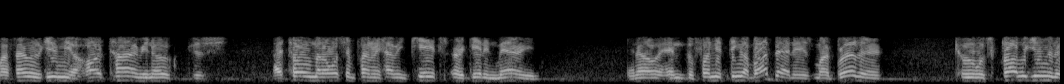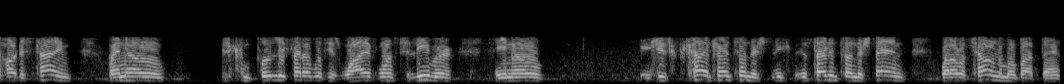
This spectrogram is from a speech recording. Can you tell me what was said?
My family's giving me a hard time, you know, because I told them that I wasn't planning on having kids or getting married. You know, and the funny thing about that is my brother, who was probably giving me the hardest time, right now he's completely fed up with his wife, wants to leave her. You know, he's kind of trying to understand, starting to understand what I was telling him about that.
